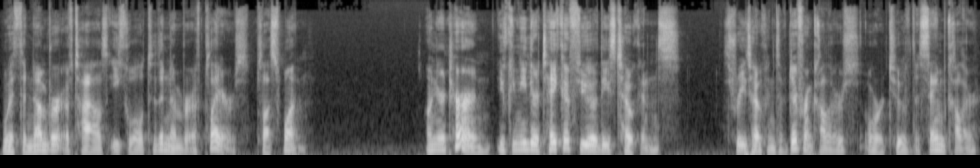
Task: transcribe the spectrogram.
with the number of tiles equal to the number of players, plus one. On your turn, you can either take a few of these tokens, three tokens of different colors, or two of the same color,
